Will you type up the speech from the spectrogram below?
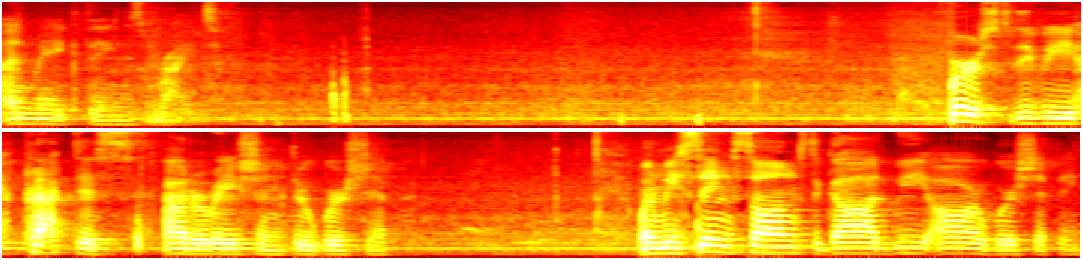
and make things right. First, we practice adoration through worship. When we sing songs to God, we are worshiping.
